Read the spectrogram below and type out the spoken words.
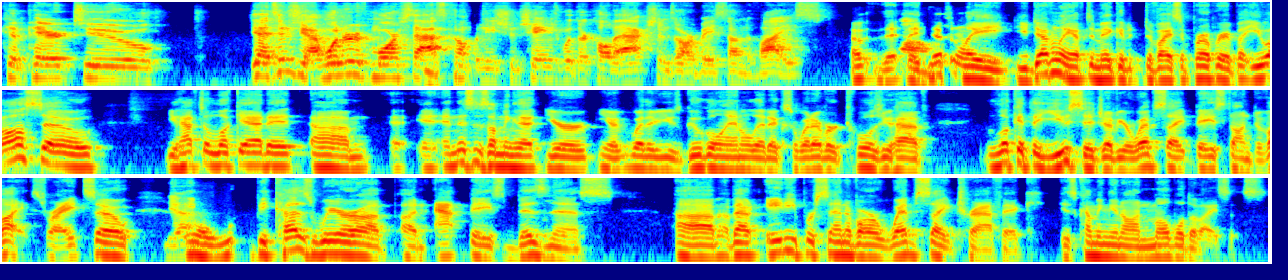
compared to. Yeah, it's interesting. I wonder if more SaaS companies should change what their call to actions are based on device Oh, they, they, definitely you definitely have to make it device appropriate, but you also you have to look at it. Um, and, this is something that you're you know whether you use Google Analytics or whatever tools you have, look at the usage of your website based on device, right? So yeah. you know because we're a, an app based business, um, about eighty percent of our website traffic is coming in on mobile devices.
